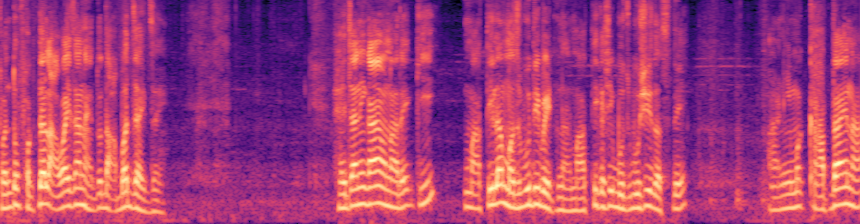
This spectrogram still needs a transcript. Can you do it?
पण तो फक्त लावायचा नाही तो दाबत जायचा आहे. ह्याच्याने काय होणार आहे की मातीला मजबूती भेटणार. माती कशी भुसभुशीत असते. आणि मग काता आहे ना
